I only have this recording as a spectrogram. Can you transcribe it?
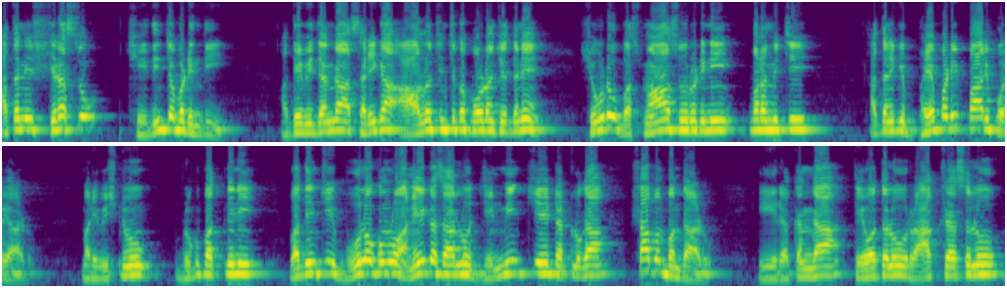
అతని శిరస్సు ఛేదించబడింది. అదేవిధంగా సరిగా ఆలోచించకపోవడం చేతనే శివుడు భస్మాసురుడిని పరమిచ్చి అతనికి భయపడి పారిపోయాడు. మరి విష్ణువు భృగుపత్నిని వధించి భూలోకంలో అనేకసార్లు జన్మించేటట్లుగా శాపం పొందాడు. ఈ రకంగా దేవతలు రాక్షసులు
